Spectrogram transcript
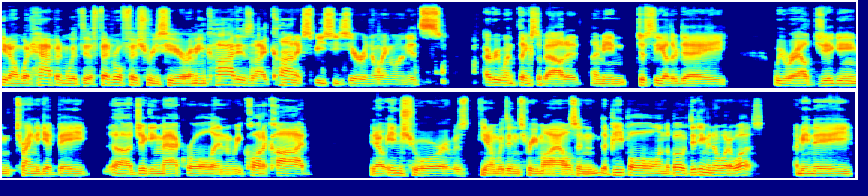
you know, what happened with the federal fisheries here. I mean, cod is an iconic species here in New England. It's everyone thinks about it. I mean, just the other day, we were out jigging, trying to get bait, uh, jigging mackerel, and we caught a cod. You know, inshore, it was you know within three miles, and the people on the boat didn't even know what it was. I mean, they,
